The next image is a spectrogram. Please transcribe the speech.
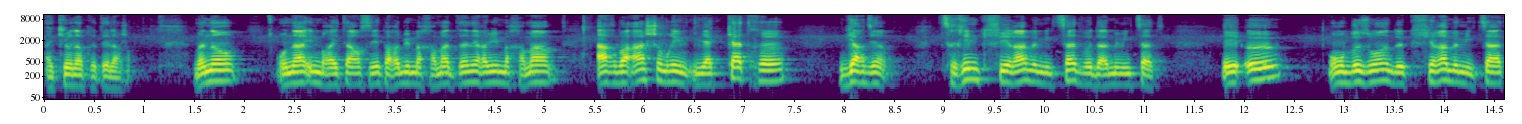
à qui on a prêté l'argent. Maintenant, on a une braïta enseignée par Rabbi Mahama, Rabbi Mahama, Arba'a Shomrim. Il y a quatre gardiens. Et eux ont besoin de Kfira Bemiktsat,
